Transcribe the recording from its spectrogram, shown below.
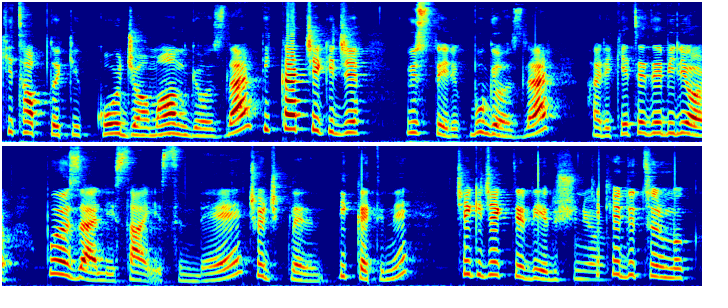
kitaptaki kocaman gözler dikkat çekici. Üstelik bu gözler hareket edebiliyor. Bu özelliği sayesinde çocukların dikkatini çekecektir diye düşünüyorum. Kedi tırmık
